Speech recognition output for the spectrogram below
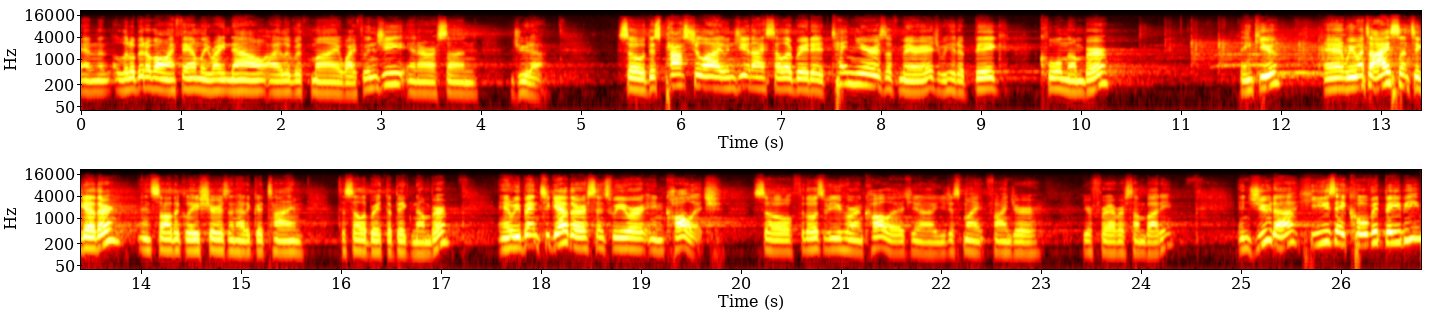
And a little bit about my family right now I live with my wife Unji and our son Judah. So, this past July, Unji and I celebrated 10 years of marriage. We hit a big, cool number. Thank you. And we went to Iceland together and saw the glaciers and had a good time to celebrate the big number. And we've been together since we were in college. So for those of you who are in college, you know, you just might find your, your forever somebody. And Judah, he's a COVID baby.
